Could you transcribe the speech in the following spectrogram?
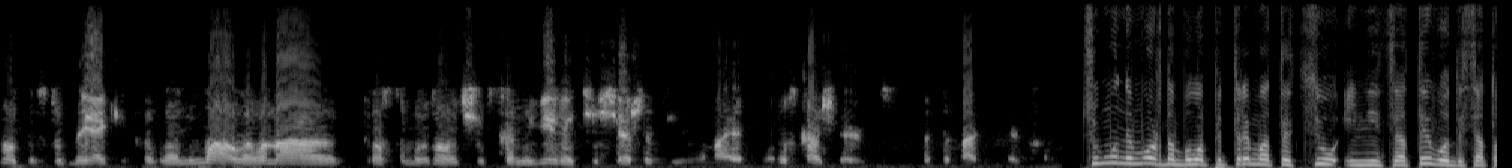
Ну тобто тут ніяких проблем немає, але вона просто можливо чи це не вірить, чи ще щось, і вона як розкачує це питання. Чому не можна було підтримати цю ініціативу 10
